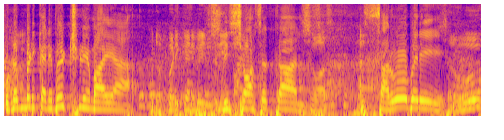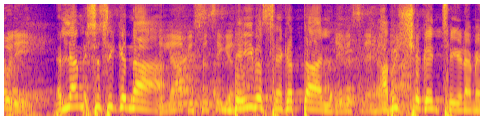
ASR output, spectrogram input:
ഉടമ്പടിക്ക് അനുപേക്ഷണീയമായ ഉടമ്പടിക്ക് അനുപേക്ഷ വിശ്വാസത്താൽ വിശ്വാസം സർവോപരി സർവോപരി എല്ലാം വിശ്വസിക്കുന്ന ദൈവസ്നേഹത്താൽ അഭിഷേകം ചെയ്യണമേ.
